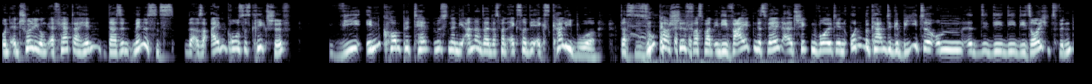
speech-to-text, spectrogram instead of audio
Und Entschuldigung, er fährt dahin, da sind mindestens, also ein großes Kriegsschiff. Wie inkompetent müssen denn die anderen sein, dass man extra die Excalibur, das Superschiff, was man in die Weiten des Weltalls schicken wollte, in unbekannte Gebiete, um äh, die, die, die, die Seuche zu finden,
